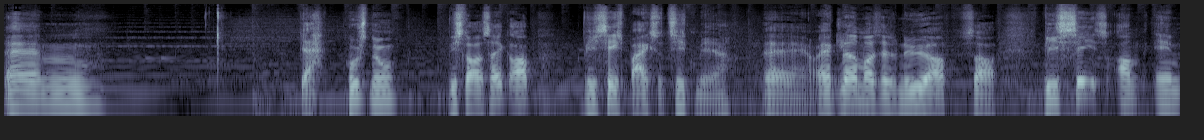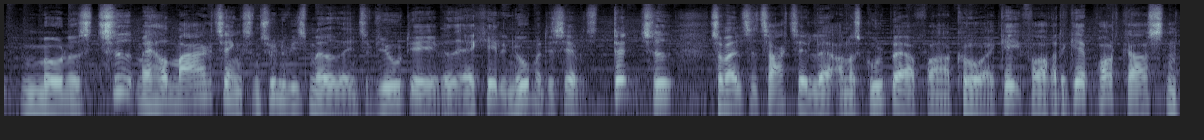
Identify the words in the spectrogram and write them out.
Øhm, ja, husk nu, vi slår os ikke op. Vi ses bare ikke så tit mere. og jeg glæder mig til det nye op, så vi ses om en måneds tid med Help Marketing, sandsynligvis med interview, det ved jeg ikke helt endnu, men det ser vi til den tid. Som altid tak til Anders Guldberg fra KAG for at redigere podcasten,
